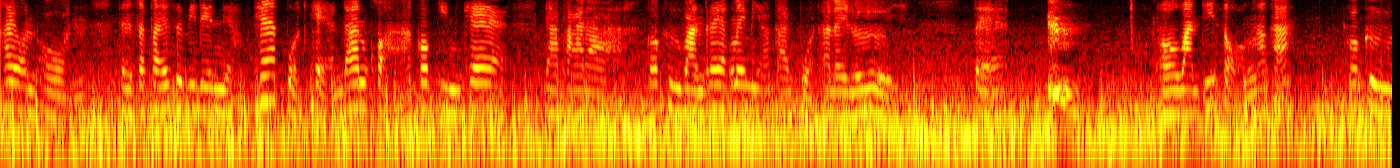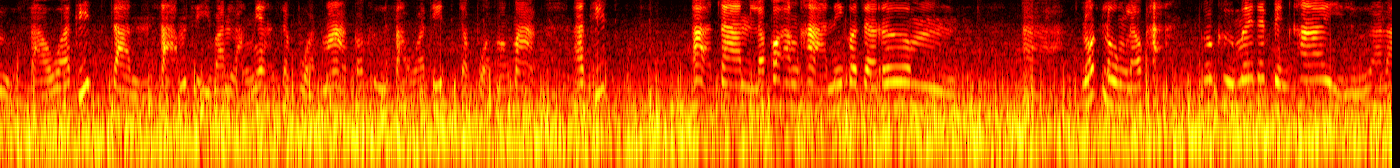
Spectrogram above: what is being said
ไข้อ่อนๆ แต่สไปซ์สวีเดนเนี่ย แค่ปวดแขนด้านขวาก็กินแค่ยาพารา ก็คือวันแรกไม่มีอาการปวดอะไรเลย แต่พอวันที่สองนะคะ ก็คือเสาร์อาทิตย์จันทร์สามสี่วันหลังเนี่ยจะปวดมากก็คือเสาร์อาทิตย์จะปวดมากๆ อาทิตย์อาจันทร์แล้วก็อังคารนี่ก็จะเริ่มลดลงแล้วค่ะ ก็คือไม่ได้เป็นไข้หรืออะไร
